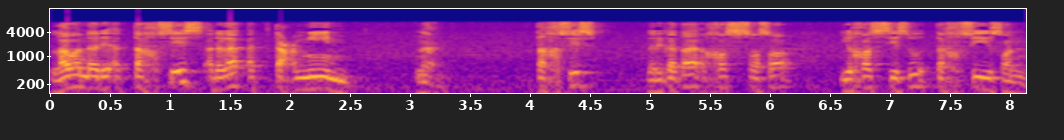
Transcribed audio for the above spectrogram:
Lawan dari at-takhsis adalah at-ta'mim. Nah, takhsis dari kata khassasa yukhassisu takhsisan.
